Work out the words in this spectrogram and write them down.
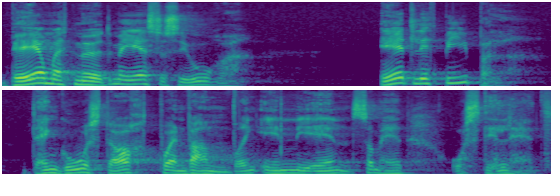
Be om et møte med Jesus i ordet. Et litt Bibel. Det er en god start på en vandring inn i ensomhet og stillhet.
